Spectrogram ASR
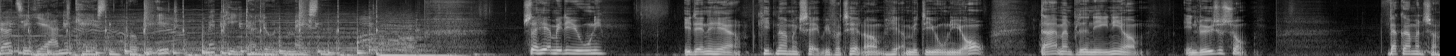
Lytter til Hjernekassen på P1 med Peter Lund Madsen. Så her midt i juni, i denne her kidnappingssag, vi fortæller om her midt i juni i år, der er man blevet enige om en løsesum. Hvad gør man så?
